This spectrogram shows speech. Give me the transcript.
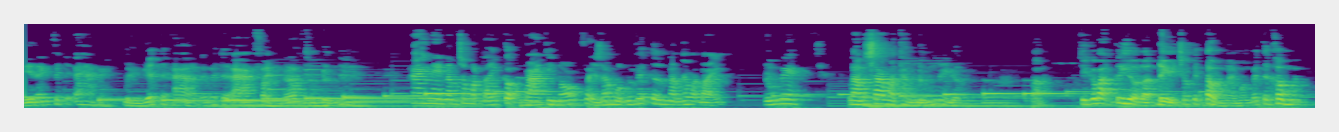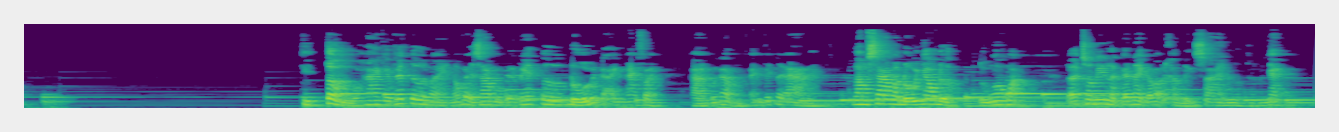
đến anh vector a này mình viết vector a là cái vector a phải nó làm thẳng đứng này hai này nằm trong mặt đáy cộng vào thì nó phải ra một cái vector nằm trong mặt đáy đúng không em? Làm sao mà thẳng đứng này được? À, thì các bạn cứ hiểu là để cho cái tổng này bằng vector không ấy thì tổng của hai cái vector này nó phải ra một cái vector đối với cả anh hai phẩy à với cả anh vector a này. Làm sao mà đối nhau được đúng không ạ? Đã cho nên là cái này các bạn khẳng định sai luôn cho nó nhanh.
